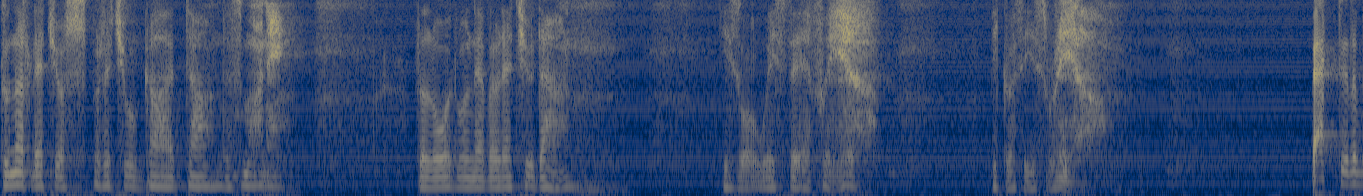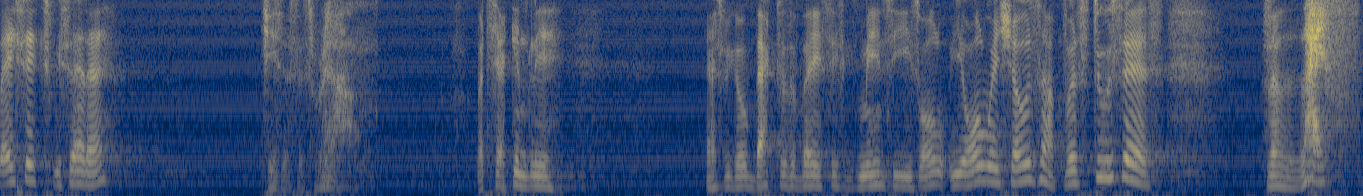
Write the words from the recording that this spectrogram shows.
Do not let your spiritual guard down this morning. The Lord will never let you down. He's always there for you because He's real. Back to the basics, we said, eh? Jesus is real. But secondly, as we go back to the basics, it means he's all, he always shows up. Verse 2 says, The life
